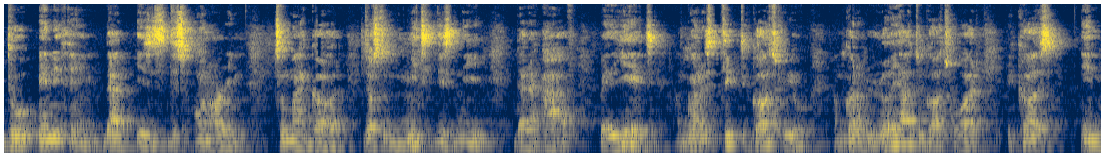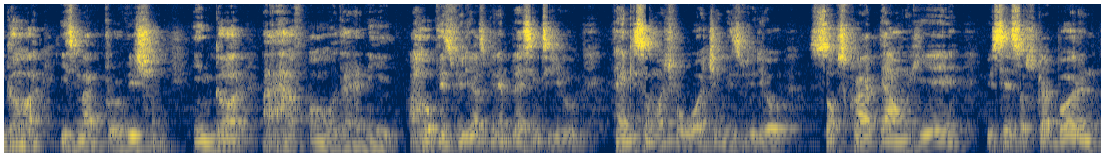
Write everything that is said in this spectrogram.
do anything that is dishonoring to my God just to meet this need that I have. But yet, I'm going to stick to God's will. I'm going to be loyal to God's word because in God is my provision. In God, I have all that I need. I hope this video has been a blessing to you. Thank you so much for watching this video. Subscribe down here. You see subscribe button.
